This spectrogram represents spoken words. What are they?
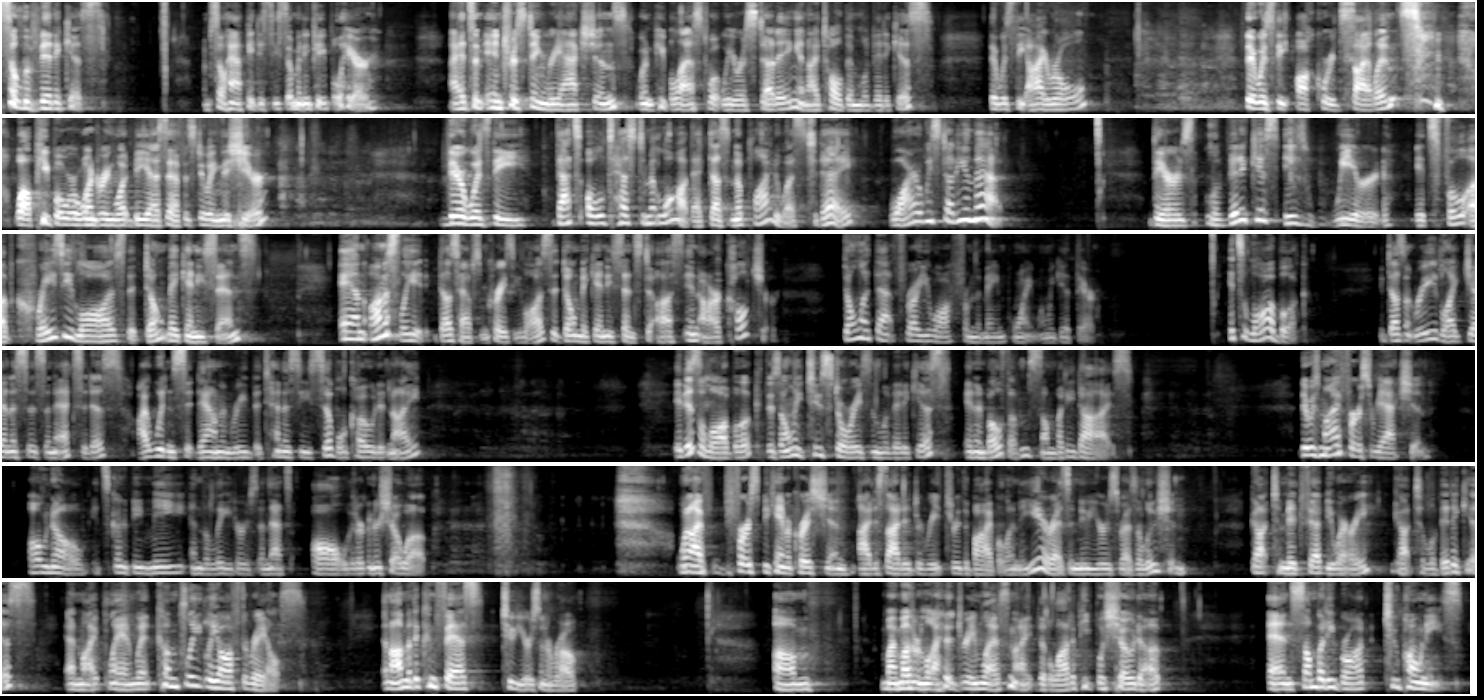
So, Leviticus. I'm so happy to see so many people here. I had some interesting reactions when people asked what we were studying, and I told them Leviticus. There was the eye roll, there was the awkward silence while people were wondering what BSF is doing this year. There was the that's Old Testament law. That doesn't apply to us today. Why are we studying that? There's Leviticus is weird. It's full of crazy laws that don't make any sense. And honestly, it does have some crazy laws that don't make any sense to us in our culture. Don't let that throw you off from the main point when we get there. It's a law book. It doesn't read like Genesis and Exodus. I wouldn't sit down and read the Tennessee Civil Code at night. It is a law book. There's only two stories in Leviticus, and in both of them, somebody dies. There was my first reaction oh no, it's going to be me and the leaders, and that's all that are going to show up. when I first became a Christian, I decided to read through the Bible in a year as a New Year's resolution. Got to mid February, got to Leviticus, and my plan went completely off the rails. And I'm going to confess two years in a row. Um, my mother in law had a dream last night that a lot of people showed up and somebody brought two ponies.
